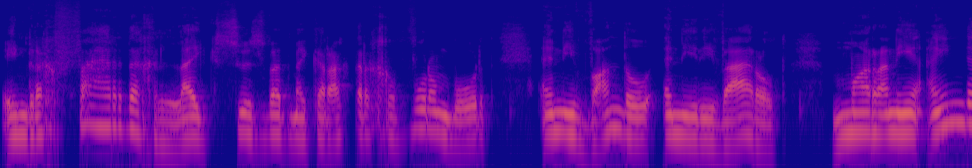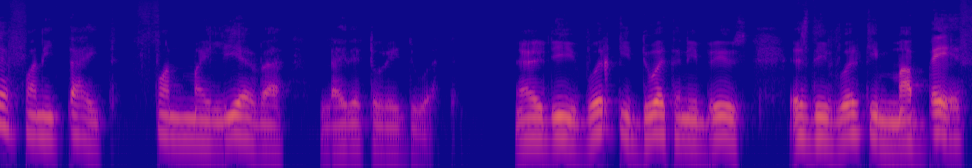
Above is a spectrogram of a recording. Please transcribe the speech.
en regverdig lyk soos wat my karakter gevorm word in die wandel in hierdie wêreld, maar aan die einde van die tyd van my lewe lei dit tot die dood. Nou die woordjie dood in Hebreëus is die woordjie mabeth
